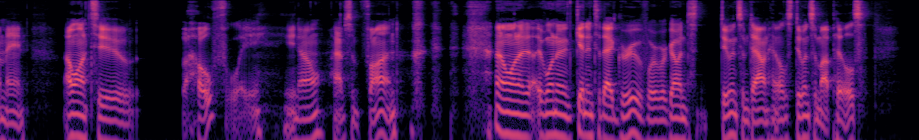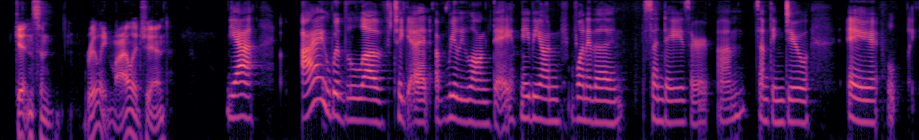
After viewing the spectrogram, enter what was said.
i mean i want to hopefully you know have some fun. I don't want to i want to get into that groove where we're going doing some downhills doing some uphills getting some really mileage in. Yeah. I would love to get a really long day, maybe on one of the Sundays or um, something, do a like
